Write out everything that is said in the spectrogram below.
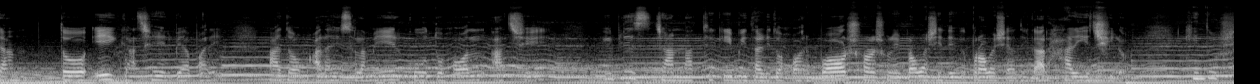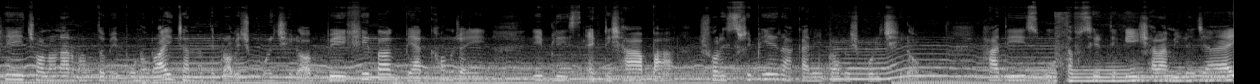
জানত এই গাছের ব্যাপারে আদম আলাহ ইসলামের কৌতূহল আছে। ইবলিস জান্নাত থেকে বিতাড়িত হওয়ার পর সরাসরি প্রবাসীদের প্রবাসী অধিকার হারিয়েছিল। কিন্তু সেই চলনার মাধ্যমে পুনরায় জান্নাতে প্রবেশ করেছিল। বেশিরভাগ ব্যাখ্যা অনুযায়ী ইবলিস একটি সাপ বা সরীসৃপের আকারে প্রবেশ করেছিল। হাদিস ও তাফসির থেকে ইশারা মিলে যায়,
